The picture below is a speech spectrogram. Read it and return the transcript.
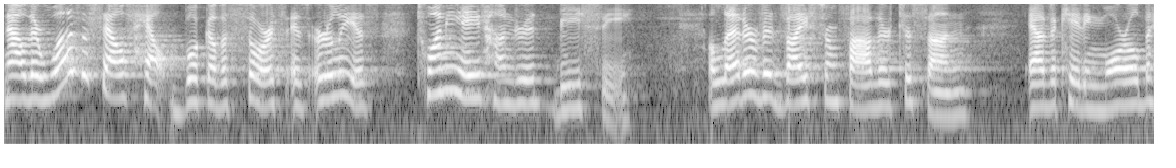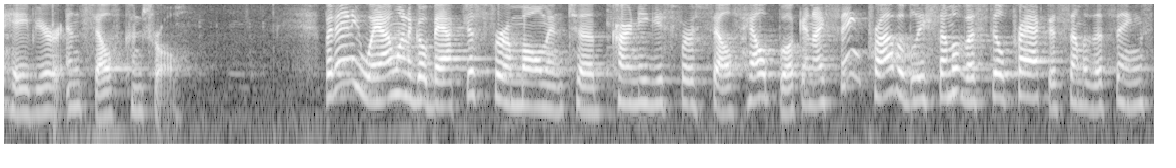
Now, there was a self help book of a sorts as early as 2800 BC, a letter of advice from father to son advocating moral behavior and self control. But anyway, I want to go back just for a moment to Carnegie's first self help book, and I think probably some of us still practice some of the things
